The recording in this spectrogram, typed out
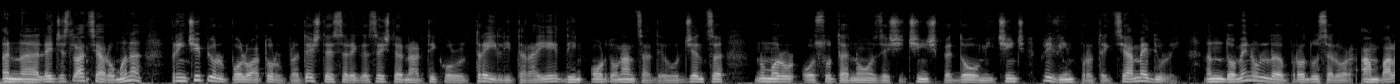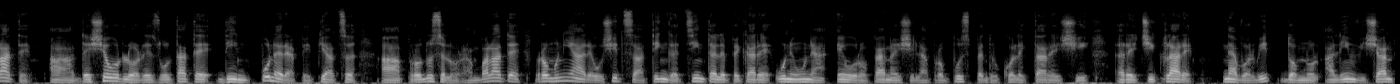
În legislația română, principiul poluatorul plătește se regăsește în articolul 3 litera E din Ordonanța de Urgență numărul 195 pe 2005 privind protecția mediului. În domeniul produselor ambalate, a deșeurilor rezultate din punerea pe piață a produselor ambalate, România a reușit să atingă țintele pe care Uniunea Europeană și le-a propus pentru colectare și reciclare. Ne-a vorbit domnul Alin Vișan,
